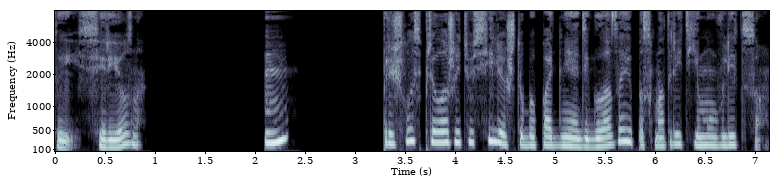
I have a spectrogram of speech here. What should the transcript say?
Ты серьезно? М? Пришлось приложить усилия, чтобы поднять глаза и посмотреть ему в лицо.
